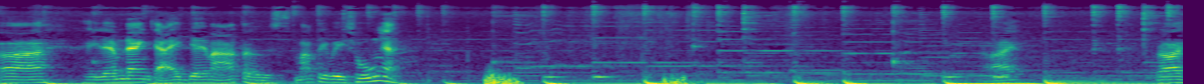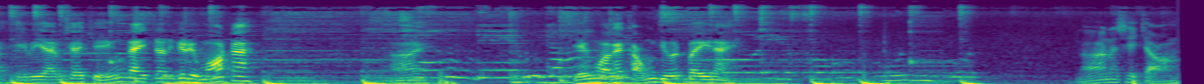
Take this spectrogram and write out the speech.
À, thì em đang chạy dây mã từ Smart TV xuống nha. Rồi, rồi thì bây giờ em sẽ chuyển đây trên cái remote á. Rồi. Chuyển qua cái cổng USB này. Đó nó sẽ chọn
